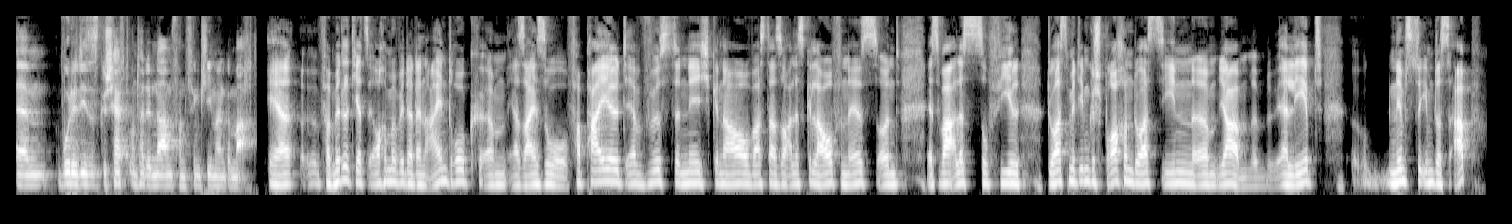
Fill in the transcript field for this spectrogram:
ähm, wurde dieses Geschäft unter dem Namen von Finn Kliman gemacht. Er äh, vermittelt jetzt auch immer wieder den Eindruck, ähm, er sei so verpeilt, er wüsste nicht genau, was da so alles gelaufen ist und es war alles so viel. Du hast mit ihm gesprochen, du hast ihn ähm, ja erlebt. Nimmst du ihm das ab?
